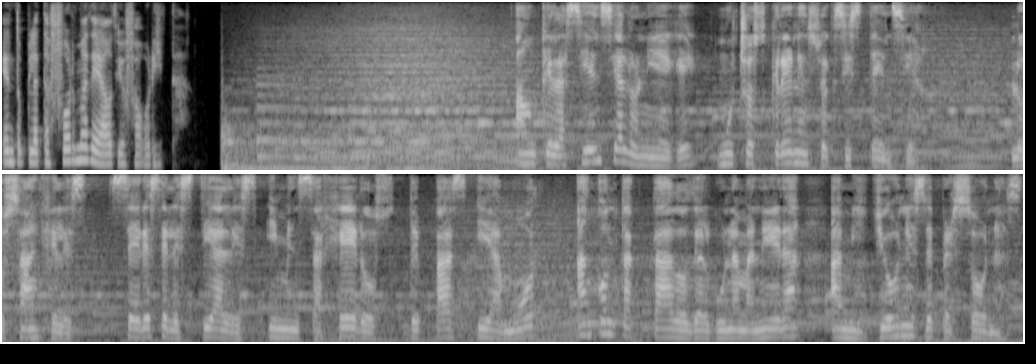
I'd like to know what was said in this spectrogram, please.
en tu plataforma de audio favorita. Aunque la ciencia lo niegue, muchos creen en su existencia. Los ángeles, seres celestiales y mensajeros de paz y amor han contactado de alguna manera a millones de personas.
